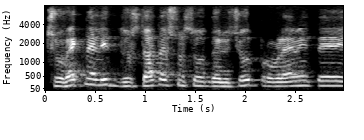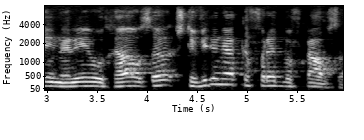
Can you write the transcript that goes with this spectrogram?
човек нали, достатъчно се отдалечи от проблемите и нали, от хаоса, ще види някакъв ред в хаоса.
